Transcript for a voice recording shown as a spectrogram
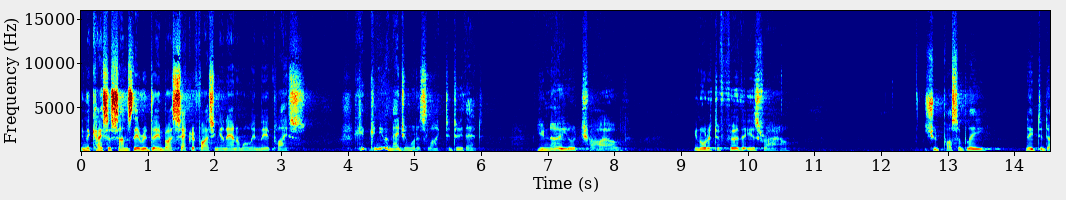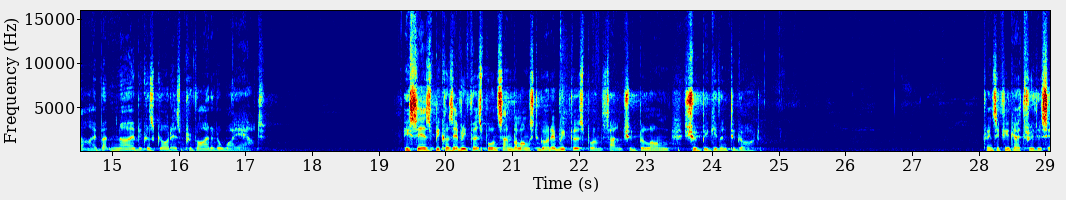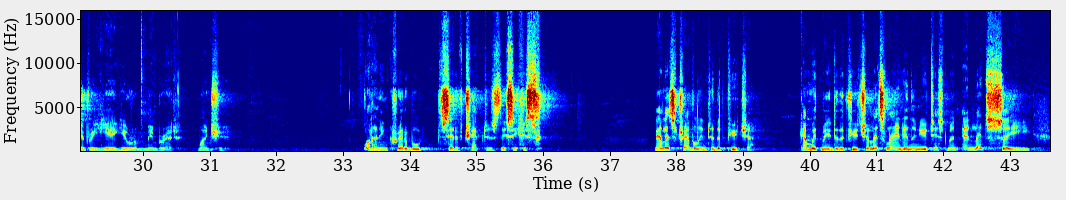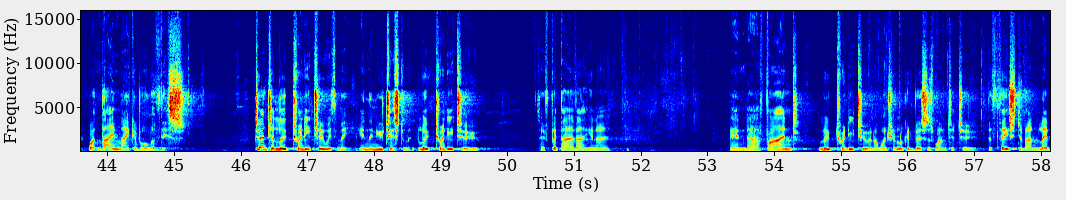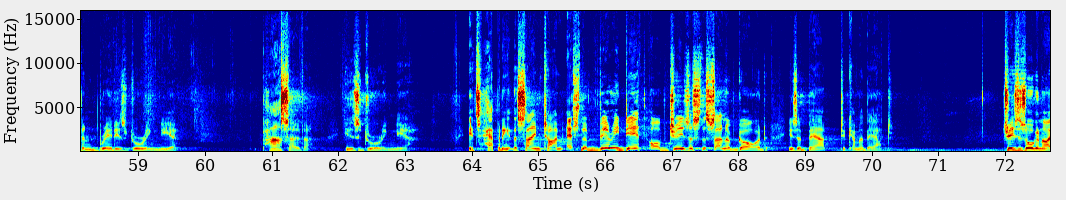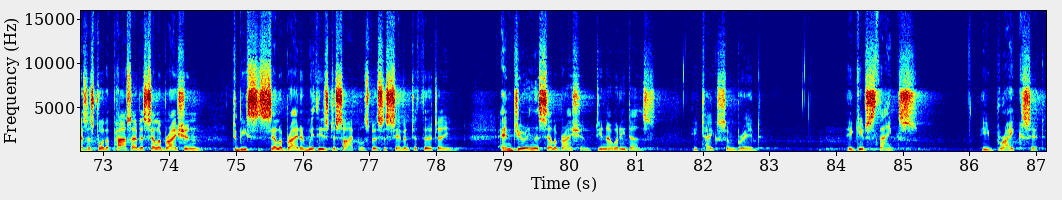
In the case of sons, they're redeemed by sacrificing an animal in their place. Can, can you imagine what it's like to do that? You know your child, in order to further Israel, should possibly need to die, but no, because God has provided a way out. He says, because every firstborn son belongs to God, every firstborn son should belong, should be given to God. Friends, if you go through this every year, you'll remember it, won't you? What an incredible set of chapters this is. Now let's travel into the future. Come with me into the future. Let's land in the New Testament and let's see what they make of all of this. Turn to Luke 22 with me in the New Testament. Luke 22. So flip over, you know, and uh, find Luke 22, and I want you to look at verses 1 to 2. The feast of unleavened bread is drawing near, Passover is drawing near. It's happening at the same time as the very death of Jesus, the Son of God, is about to come about. Jesus organises for the Passover celebration to be celebrated with his disciples, verses 7 to 13. And during the celebration, do you know what he does? He takes some bread, he gives thanks, he breaks it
